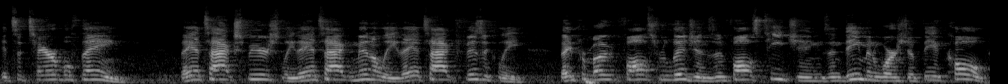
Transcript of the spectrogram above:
it's a terrible thing. They attack spiritually, they attack mentally, they attack physically. They promote false religions and false teachings and demon worship, the occult,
